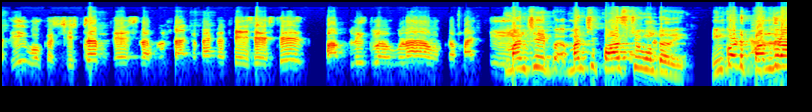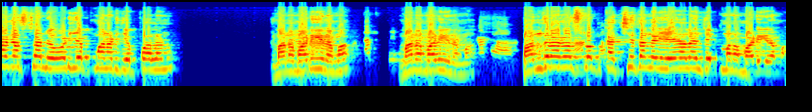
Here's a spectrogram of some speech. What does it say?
అది ఒక సిస్టమ్ చేసినప్పుడు టక్ టక్ చేసేస్తే పబ్లిక్లో కూడా ఒక మంచి మంచి మంచి పాజిటివ్ ఉంటది. ఇంకోటి పంద్ర ఆగస్టు అని ఎవడు చెప్పమన్నాడు చెప్పాలను? మనం అడిగినామా? మనం అడిగినామా? పంద్ర ఆగస్టు లో ఖచ్చితంగా చేయాలని చెప్పి మనం అడిగినామా?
